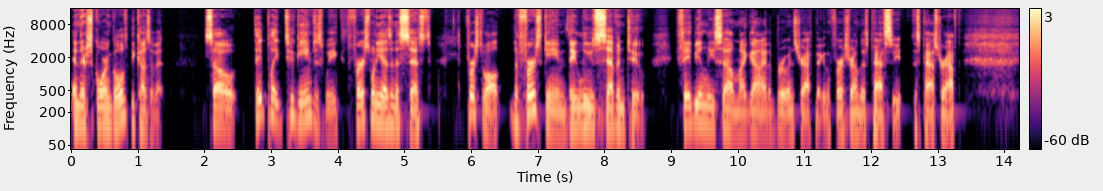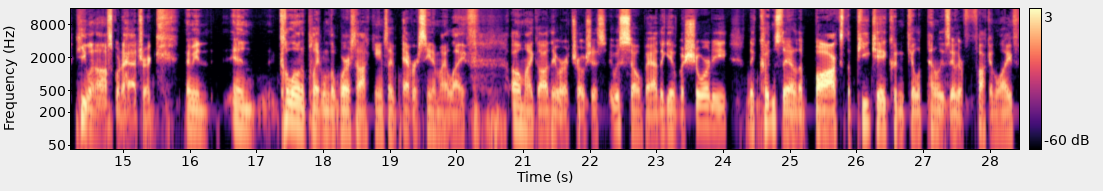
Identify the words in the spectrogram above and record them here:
and they're scoring goals because of it. So they played two games this week. The first one, he has an assist. First of all, the first game, they lose 7 2. Fabian Lysell, my guy, the Bruins draft pick in the first round this past seat, this past draft, he went off, scored a hat trick. I mean, and Kelowna played one of the worst hockey games I've ever seen in my life. Oh my god, they were atrocious. It was so bad. They gave him a shorty. They couldn't stay out of the box. The PK couldn't kill a penalty to save their fucking life.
